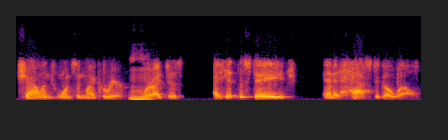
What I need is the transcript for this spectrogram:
challenge once in my career, Mm-hmm. where I just I hit the stage and it has to go well,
